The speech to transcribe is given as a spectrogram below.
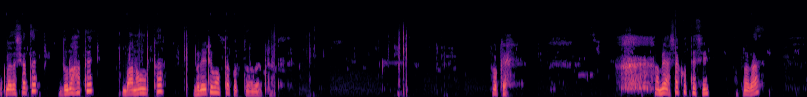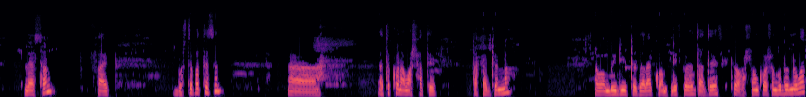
আপনাদের সাথে দুনো হাতে বানো মুখটা ভেনিটি মুখটা করতে হবে আপনার। ওকে আমি আশা করতেছি আপনারা লেসন ফাইভ বুঝতে পারতেছেন। এতক্ষণ আমার সাথে থাকার জন্য এবং ভিডিওটা যারা কমপ্লিট করেছেন তাদেরকে অসংখ্য অসংখ্য ধন্যবাদ।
